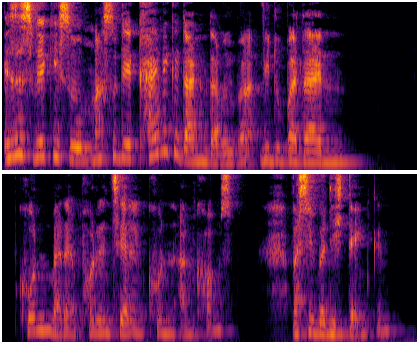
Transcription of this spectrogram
Ist es wirklich so? Machst du dir keine Gedanken darüber, wie du bei deinen Kunden, bei deinen potenziellen Kunden ankommst? was sie über dich denken,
